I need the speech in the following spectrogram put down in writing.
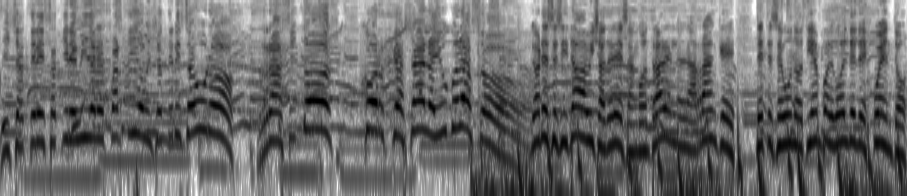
Villa Teresa tiene vida en el partido. Villa Teresa 1, Racing 2. Jorge Ayala y un golazo. Lo necesitaba Villa Teresa, encontrar en el arranque de este segundo tiempo el gol del descuento.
